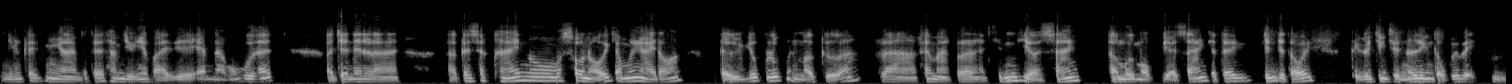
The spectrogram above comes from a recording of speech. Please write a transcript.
Những cái ngày mà tới tham dự như vậy thì em nào cũng vui hết. À, cho nên là à, cái sắc thái nó sôi nổi trong cái ngày đó. Từ lúc lúc mình mở cửa là khai mạc là 9 giờ sáng ờ, ở 11 giờ sáng cho tới 9 giờ tối thì cái chương trình nó liên tục quý vị. Ừ.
